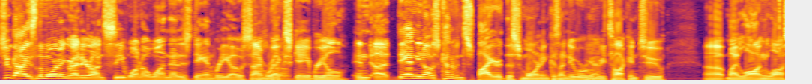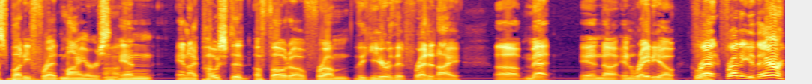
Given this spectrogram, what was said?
Two Guys in the Morning right here on C101. That is Dan Rios. I'm What's Rex up? Gabriel. And uh, Dan, you know, I was kind of inspired this morning because I knew we were going to be talking to uh, my long lost buddy, Fred Myers. Uh-huh. And, and I posted a photo from the year that Fred and I uh, met in, uh, in radio. Fred, Fred, are you there?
